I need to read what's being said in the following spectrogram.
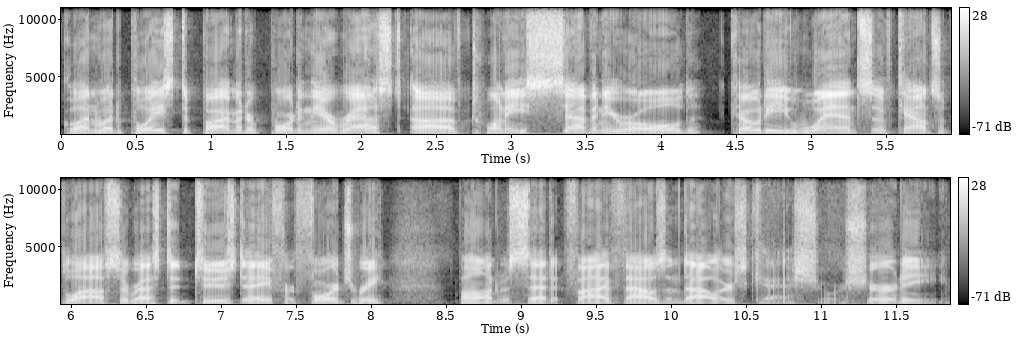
Glenwood Police Department reporting the arrest of 27 year old Cody Wentz of Council Bluffs, arrested Tuesday for forgery. Bond was set at $5,000 cash or surety.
